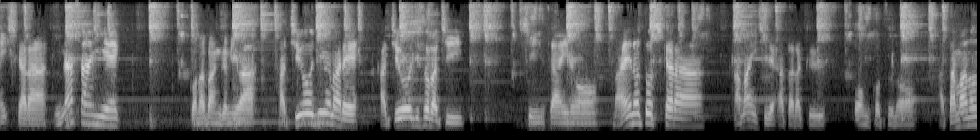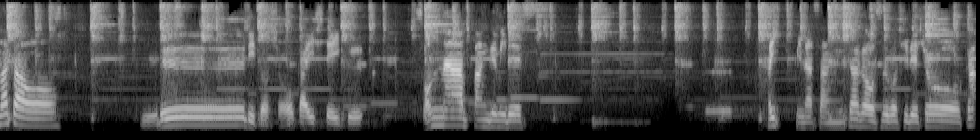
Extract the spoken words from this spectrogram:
石から皆さんへ。この番組は、八王子生まれ、八王子育ち、震災の前の年から釜石で働くポンコツの頭の中をゆるーりと紹介していく、そんな番組です。はい、皆さんいかがお過ごしでしょうか？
